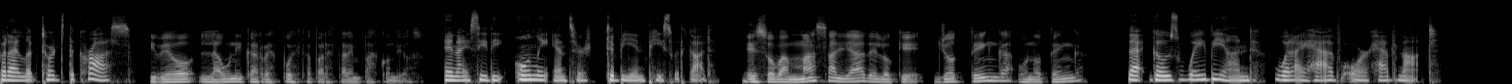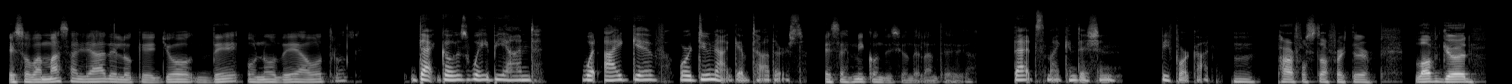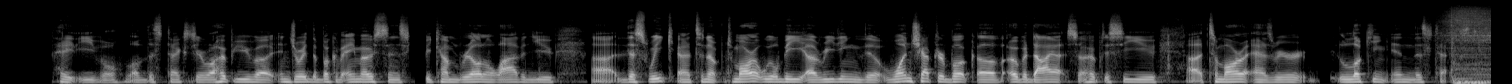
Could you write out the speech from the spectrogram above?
but I look towards the cross y veo la única respuesta para estar en paz con Dios. and I see the only answer to be in peace with God. Eso va más allá de lo que yo tenga o no tenga. That goes way beyond what I have or have not. Eso va más allá de lo que yo dé o no dé a otros. That goes way beyond what I give or do not give to others. Esa es mi condición delante de Dios. That's my condition before God. Mm, powerful stuff right there. Love good, hate evil. Love this text here. Well, I hope you've uh, enjoyed the book of Amos and it's become real and alive in you uh, this week. Uh, to, tomorrow, we'll be uh, reading the one chapter book of Obadiah. So I hope to see you uh, tomorrow as we're looking in this text.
